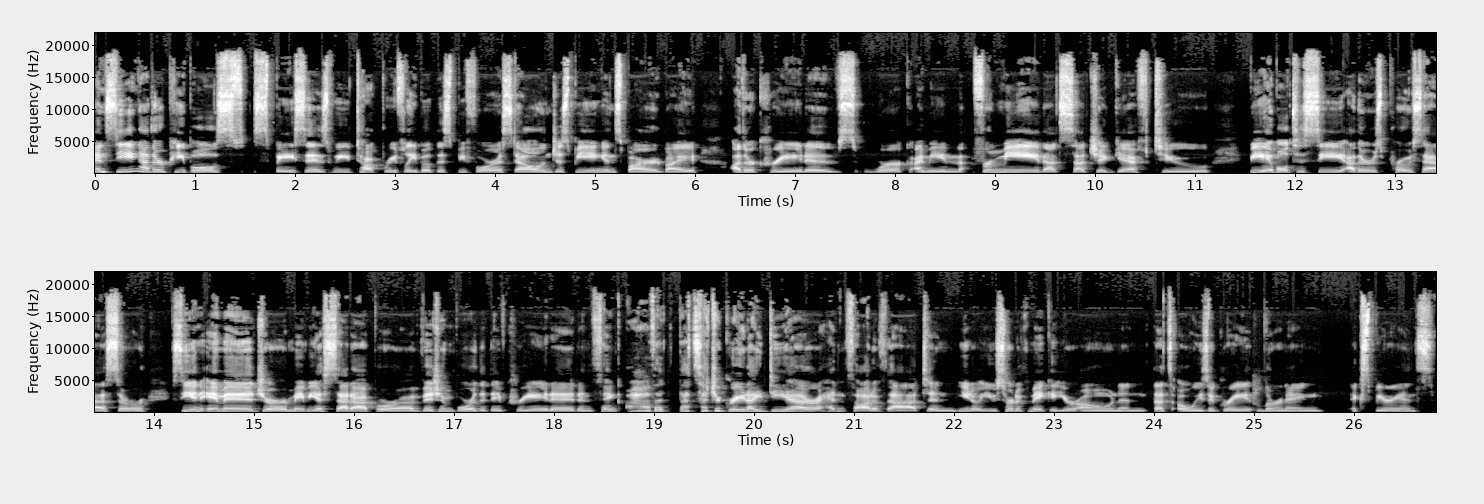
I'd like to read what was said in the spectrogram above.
and seeing other people's spaces. We talked briefly about this before, Estelle, and just being inspired by other creatives' work. I mean, for me, that's such a gift to be able to see others process or see an image or maybe a setup or a vision board that they've created and think oh that that's such a great idea or i hadn't thought of that and you know you sort of make it your own and that's always a great learning experience.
